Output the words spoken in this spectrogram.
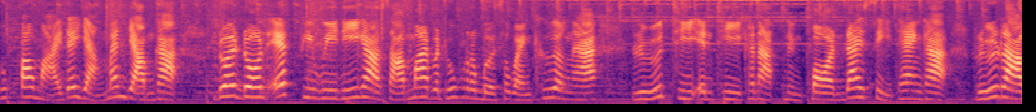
ทุกเป้าหมายได้อย่างแม่นยำค่ะ โดยโดรน FPV นี้ค่ะสามารถบรรทุกระเบิดแสวงเครื่องนะคะหรือ TNT ขนาด 1 ปอนด์ได้ 4 แท่งค่ะ หรือราว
